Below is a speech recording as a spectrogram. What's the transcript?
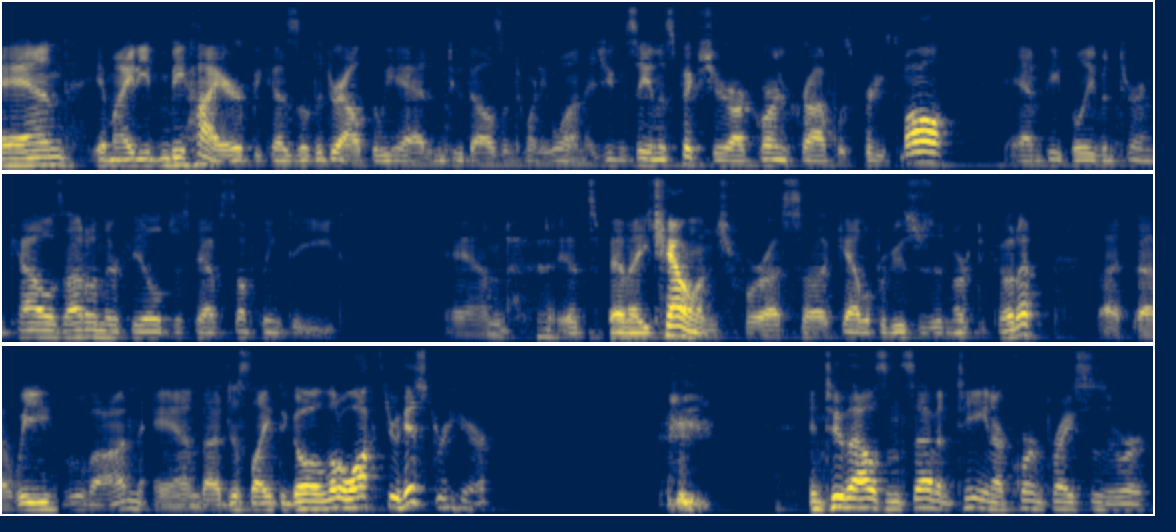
and it might even be higher because of the drought that we had in 2021. As you can see in this picture, our corn crop was pretty small and people even turned cows out on their field just to have something to eat. And it's been a challenge for us uh, cattle producers in North Dakota, but uh, we move on and I'd just like to go a little walk through history here. in 2017, our corn prices were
